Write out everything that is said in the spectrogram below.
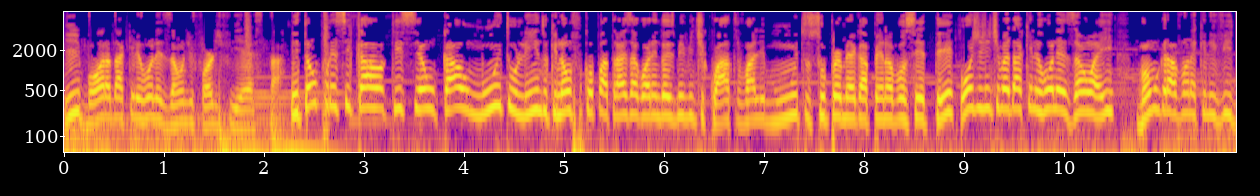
e bora dar aquele rolezão de Ford Fiesta. Então, por esse carro aqui ser um carro muito lindo que não ficou para trás agora em 2024, vale muito super mega pena você ter. Hoje a gente vai dar aquele rolezão aí, vamos gravando aquele vídeo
